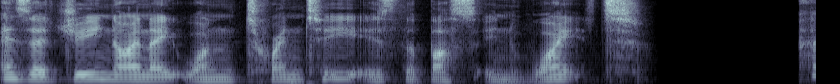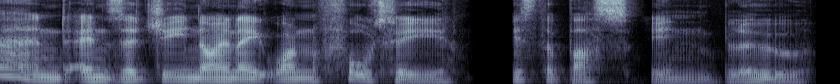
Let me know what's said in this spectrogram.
NZG 98120 is the bus in white, and NZG 98140 is the bus in blue.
